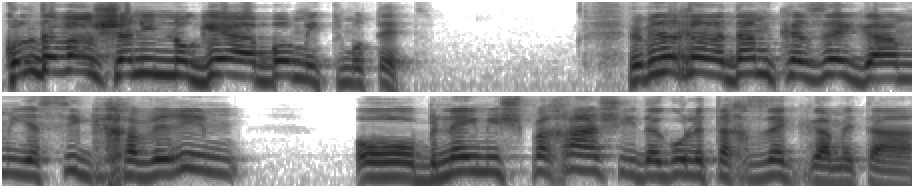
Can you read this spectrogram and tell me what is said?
כל דבר שאני נוגע בו מתמוטט. ובדרך כלל אדם כזה גם ישיג חברים או בני משפחה שידאגו לתחזק גם את ה...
